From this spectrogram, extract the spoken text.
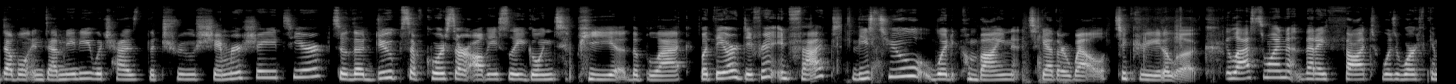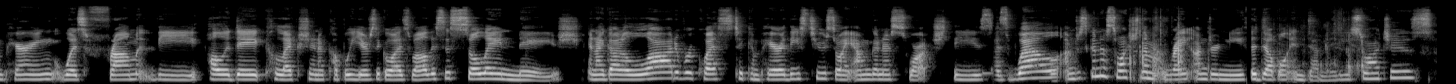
Double Indemnity, which has the true shimmer shades here. So the dupes, of course, are obviously going to be the black, but they are different. In fact, these two would combine together well to create a look. The last one that I thought was worth comparing was from the holiday collection a couple years ago as well. This is Soleil Neige, and I got a lot of requests to compare these two, so I am going to swatch these as well. I'm just going to swatch them right underneath the Double Indemnity swatches.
